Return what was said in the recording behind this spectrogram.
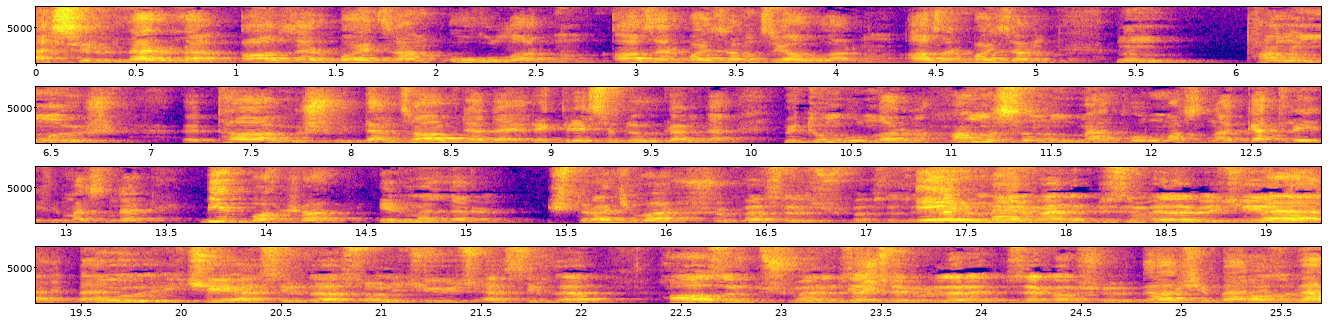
əsrlərlə Azərbaycan oğullarının, Azərbaycan ziyalılarının, Azərbaycanın tanınmış, ta müşfiqdən Cavidədə, repressiya dövrlərində bütün bunların hamısının məhv olmasına, qətlə yetirməsində birbaşa ermənilərin iştirakı var. Şübhəsiz, şübhəsiz. Erməni- Erməni bizim elə bir ki, Bəli, bəli. bu iki əsrdə, son 2-3 əsrdə hazır düşmənimizə çevrilərək bizə qarşı qarşı bəli. Və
